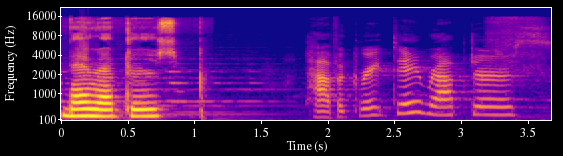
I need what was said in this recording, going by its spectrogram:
Bye, Raptors. Have a great day, Raptors.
